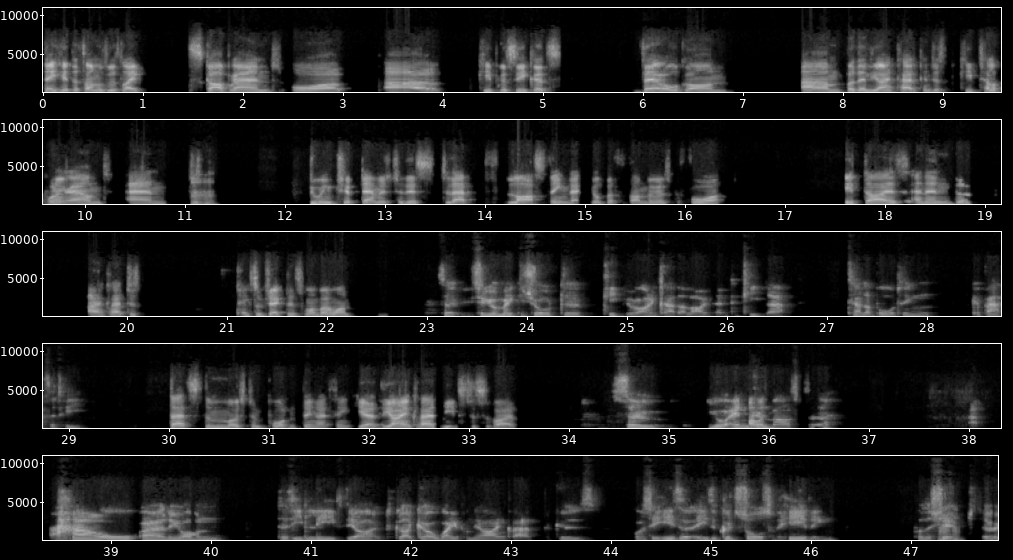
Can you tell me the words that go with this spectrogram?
they hit the Thunders with like Skarbrand or uh, Keeper of Secrets. They're all gone. Um, but then the Ironclad can just keep teleporting around and just Mhm. doing chip damage to this to that last thing that killed the Thunderers before it dies, and then the Ironclad just takes objectives one by one. So so you're making sure to keep your Ironclad alive then to keep that teleporting capacity. That's the most important thing, I think. Yeah, the Ironclad needs to survive. So your Endrinmaster, how early on does he leave the like go away from the Ironclad? Because obviously he's a he's a good source of healing for the mm-hmm. ship. So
